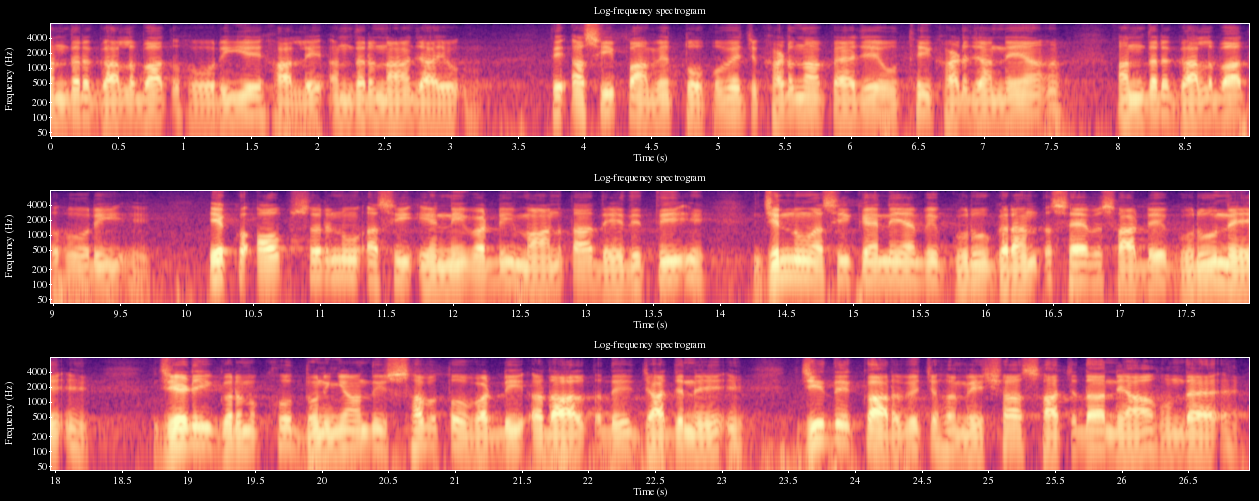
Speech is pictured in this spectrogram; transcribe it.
ਅੰਦਰ ਗੱਲਬਾਤ ਹੋ ਰਹੀ ਏ, ਹਾਲੇ ਅੰਦਰ ਨਾ ਜਾਇਓ। ਤੇ ਅਸੀਂ ਭਾਵੇਂ ਧੁੱਪ ਵਿੱਚ ਖੜਨਾ ਪੈ ਜੇ, ਉੱਥੇ ਹੀ ਖੜ ਜਾਂਦੇ ਆ, ਅੰਦਰ ਗੱਲਬਾਤ ਹੋ ਰਹੀ ਏ। ਇੱਕ ਅਫਸਰ ਨੂੰ ਅਸੀਂ ਇੰਨੀ ਵੱਡੀ ਮਾਨਤਾ ਦੇ ਦਿੱਤੀ ਜਿਹਨੂੰ ਅਸੀਂ ਕਹਿੰਦੇ ਆ ਵੀ ਗੁਰੂ ਗ੍ਰੰਥ ਸਾਹਿਬ ਸਾਡੇ ਗੁਰੂ ਨੇ, ਜਿਹੜੀ ਗੁਰਮੁਖੋ ਦੁਨੀਆ ਦੀ ਸਭ ਤੋਂ ਵੱਡੀ ਅਦਾਲਤ ਦੇ ਜੱਜ ਨੇ, ਜਿਹਦੇ ਘਰ ਵਿੱਚ ਹਮੇਸ਼ਾ ਸੱਚ ਦਾ ਨਿਆਂ ਹੁੰਦਾ ਹੈ।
